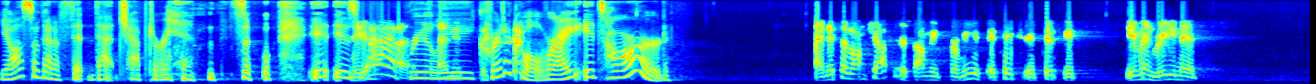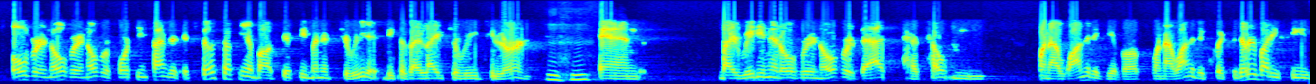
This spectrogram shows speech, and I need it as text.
you also got to fit that chapter in. so it is yeah. really critical, right? It's hard. And it's a long chapter. So, I mean, for me, it, it takes, it, it, it, even reading it over and over and over 14 times, it, it, still took me about 50 minutes to read it because I like to read to learn. Mm-hmm. And by reading it over and over, that has helped me when I wanted to give up, when I wanted to quit, because everybody sees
